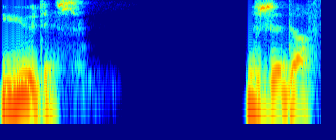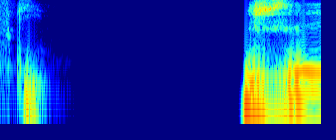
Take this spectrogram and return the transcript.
Jüdisch. Żydowski. Żydowski.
